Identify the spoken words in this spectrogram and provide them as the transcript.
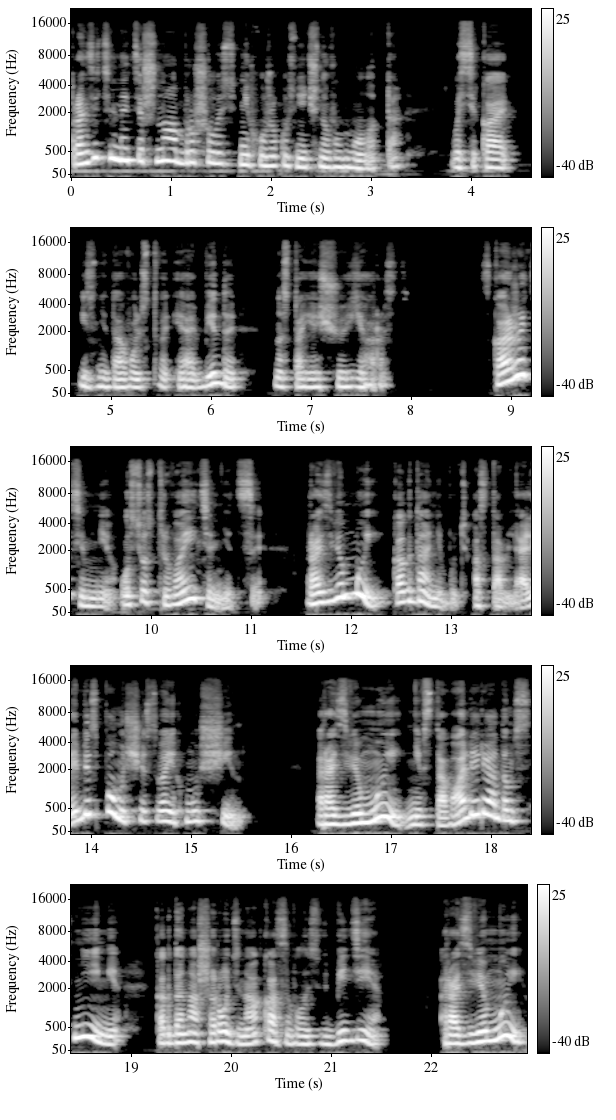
Пронзительная тишина обрушилась не хуже кузнечного молота, высекая из недовольства и обиды настоящую ярость. «Скажите мне, о сестры-воительницы, разве мы когда-нибудь оставляли без помощи своих мужчин? Разве мы не вставали рядом с ними, когда наша Родина оказывалась в беде? Разве мы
